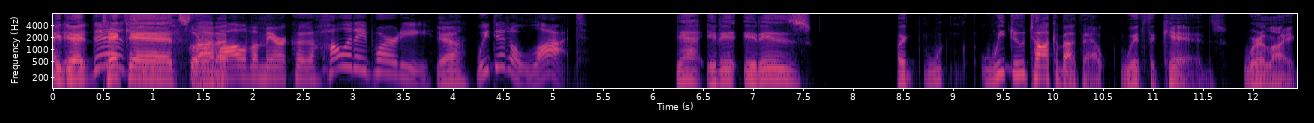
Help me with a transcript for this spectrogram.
you get to this, tickets, go lot to of- Mall of America holiday party. yeah. We did a lot. Yeah, it i- it is like w- we do talk about that with the kids where like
